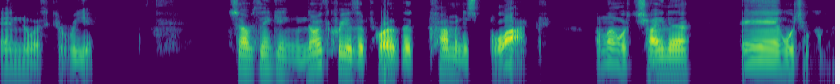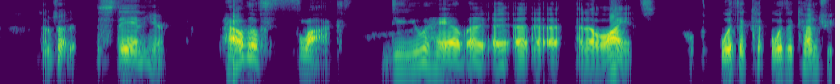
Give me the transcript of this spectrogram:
and North Korea. So I'm thinking North Korea is a part of the communist bloc, along with China and which. So I'm trying to stand here. How the flock do you have a, a, a, an alliance with a with a country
